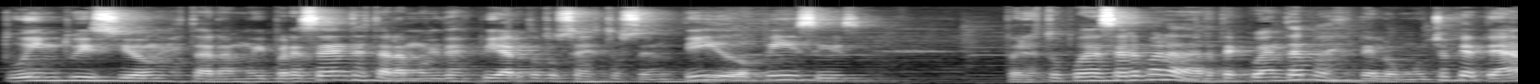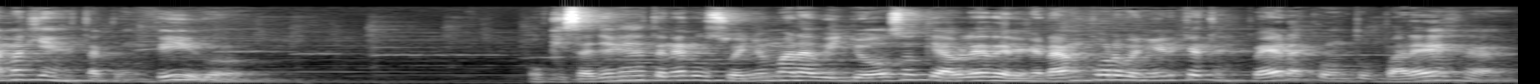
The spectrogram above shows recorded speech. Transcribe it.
Tu intuición estará muy presente, estará muy despierto tu sexto sentido, Pisces. Pero esto puede ser para darte cuenta pues, de lo mucho que te ama quien está contigo. O quizá llegues a tener un sueño maravilloso que hable del gran porvenir que te espera con tu pareja.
